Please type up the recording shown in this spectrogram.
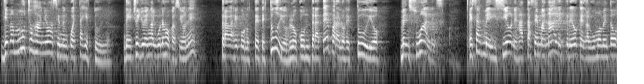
lleva muchos años haciendo encuestas y estudios. De hecho, yo en algunas ocasiones trabajé con usted estudios, lo contraté para los estudios mensuales, esas mediciones, hasta semanales creo que en algún momento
